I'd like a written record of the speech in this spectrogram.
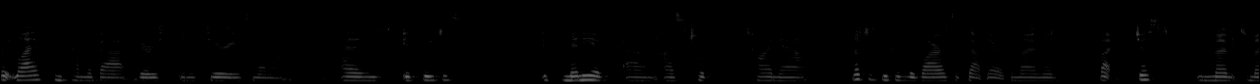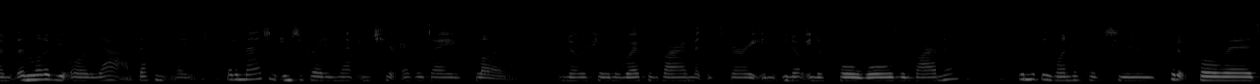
that life can come about very in a serious manner. And if we just, if many of um, us took time out, not just because of the virus that's out there at the moment, but just in moment to moment, and a lot of you already are, definitely. But imagine integrating that into your everyday flow. You know, if you're in a work environment that's very, in, you know, in a four walls environment, wouldn't it be wonderful to put it forward,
